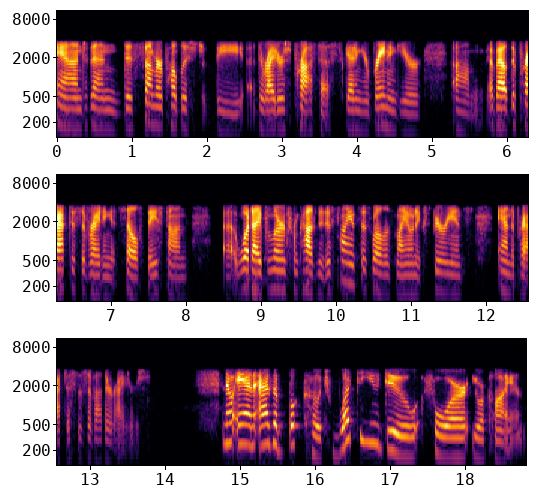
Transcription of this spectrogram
and then this summer published the the writer's process, getting your brain in gear, um, about the practice of writing itself, based on uh, what I've learned from cognitive science as well as my own experience and the practices of other writers. Now, Anne, as a book coach, what do you do for your clients?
